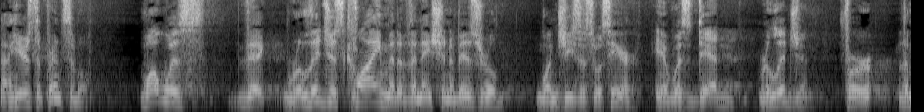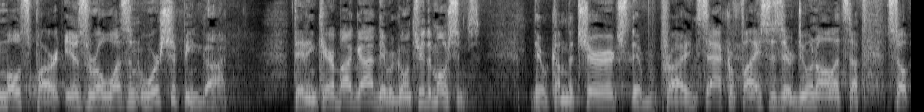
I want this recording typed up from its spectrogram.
Now here's the principle. What was the religious climate of the nation of Israel when Jesus was here? It was dead religion. For the most part, Israel wasn't worshiping God. They didn't care about God. They were going through the motions. They were coming to church. They were providing sacrifices. They were doing all that stuff. So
